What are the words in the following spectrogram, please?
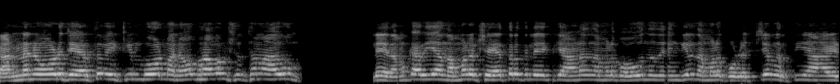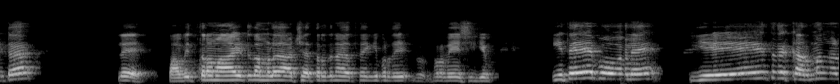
കണ്ണനോട് ചേർത്ത് വെക്കുമ്പോൾ മനോഭാവം ശുദ്ധമാകും. അല്ലെ നമുക്കറിയാം നമ്മൾ ക്ഷേത്രത്തിലേക്കാണ് നമ്മൾ പോകുന്നതെങ്കിൽ നമ്മൾ കുളിച്ച് വൃത്തിയായിട്ട് അല്ലെ പവിത്രമായിട്ട് നമ്മൾ ആ ക്ഷേത്രത്തിനകത്തേക്ക് പ്രവേശിക്കും. ഇതേപോലെ ഏത് കർമ്മങ്ങൾ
